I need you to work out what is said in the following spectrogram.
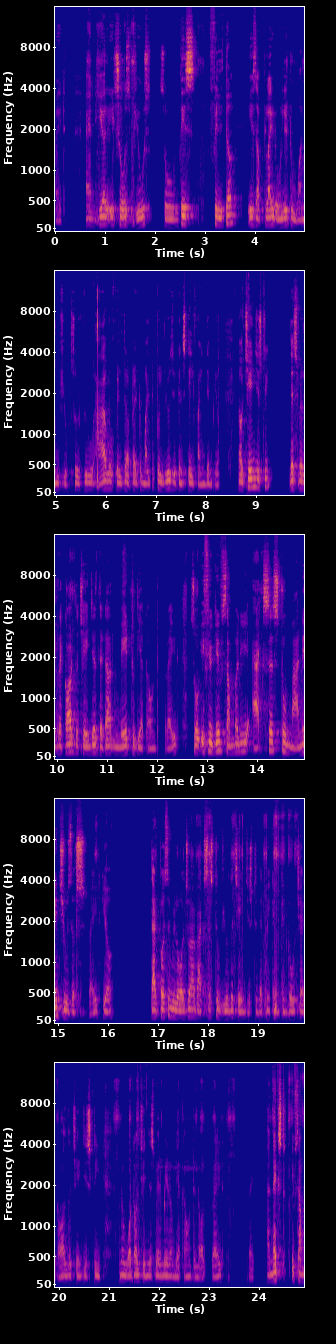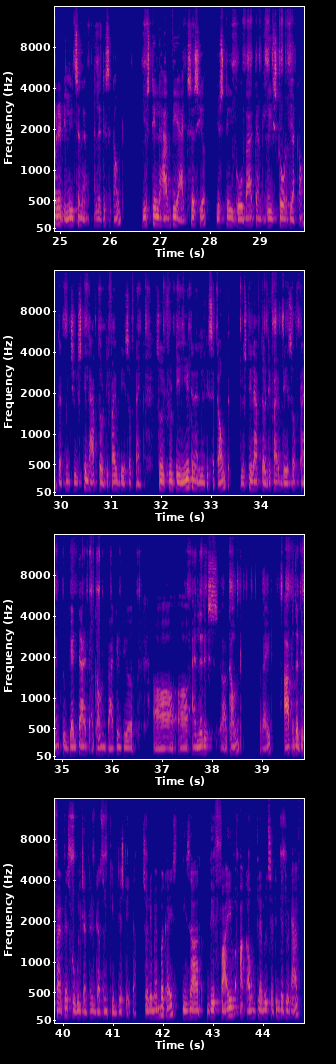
right and here it shows views. So this filter is applied only to one view. So if you have a filter applied to multiple views you can still find them here. Now change history. This will record the changes that are made to the account right? So if you give somebody access to manage users right here that person will also have access to view the change history. That we can, can go check all the change history you know what all changes were made on the account and all right? Right. And next if somebody deletes an analytics account you still have the access here. You still go back and restore the account. That means you still have 35 days of time. So if you delete an analytics account you still have 35 days of time to get that account back into your uh, uh, analytics account right? After 35 days google generally doesn't keep this data. So remember guys these are the five account level settings that you have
